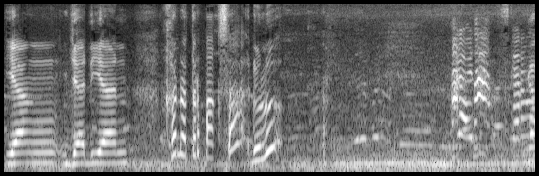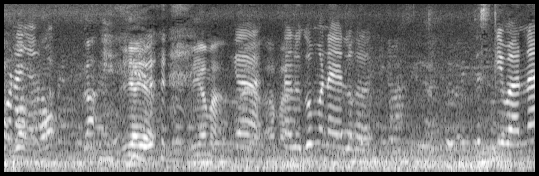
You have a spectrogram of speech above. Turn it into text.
yang jadian karena terpaksa dulu. Enggak, ini sekarang gue mau nanya. Iya ya iya mak. Enggak, kalau gue mau nanya dulu kalau Terus gimana,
